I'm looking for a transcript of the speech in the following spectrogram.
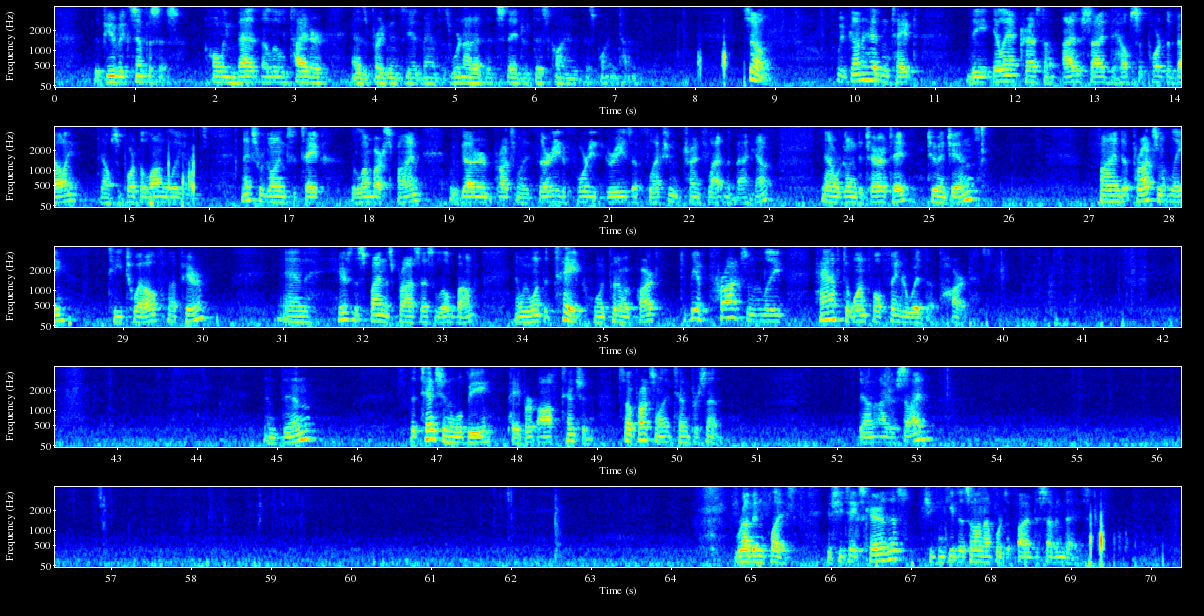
the pubic symphysis, holding that a little tighter as the pregnancy advances. We're not at that stage with this client at this point in time. So, we've gone ahead and taped the iliac crest on either side to help support the belly, to help support the long ligaments. Next we're going to tape the lumbar spine. We've got her approximately 30 to 40 degrees of flexion to try and flatten the back out. Now we're going to tear tape, 2 inch ends. Find approximately T12 up here. And here's the spinous process, a little bump. And we want the tape, when we put them apart, to be approximately half to one full finger width apart. And then the tension will be paper off tension. So approximately 10%. Down either side. Rub in place. If she takes care of this, she can keep this on upwards of five to seven days.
